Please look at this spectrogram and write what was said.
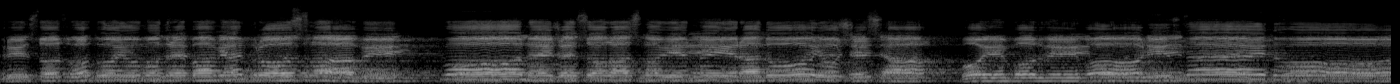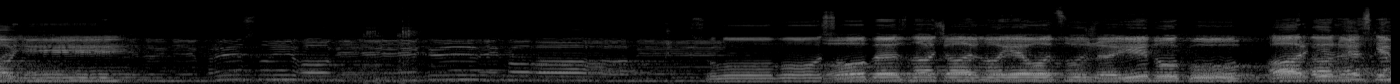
Христос во Твою мудре память прослави, Воней же согласно вірний радуючися, Поїм подвиг собезначальное Отцу же и Духу, архангельским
